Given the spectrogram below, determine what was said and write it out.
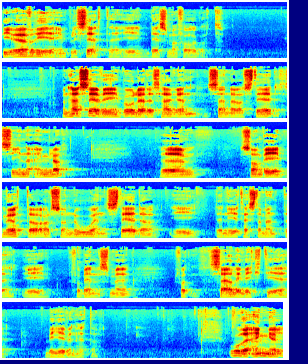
de øvrige impliserte i det som har foregått. Men her ser vi hvorledes Herren sender av sted sine engler, eh, som vi møter altså noen steder i Det nye testamentet i forbindelse med for særlig viktige begivenheter. Ordet engel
